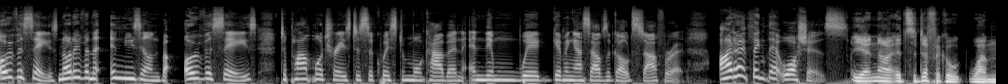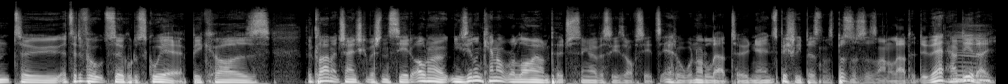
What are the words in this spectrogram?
overseas, not even in New Zealand, but overseas, to plant more trees to sequester more carbon, and then we're giving ourselves a gold star for it. I don't think that washes. Yeah, no, it's a difficult one to. It's a difficult circle to square because the Climate Change Commission said, "Oh no, New Zealand cannot rely on purchasing overseas offsets at all. We're not allowed to, and especially business. Businesses aren't allowed to do that. How dare they?"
